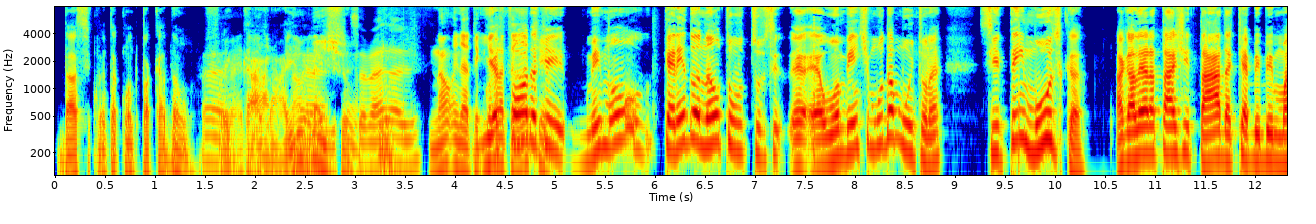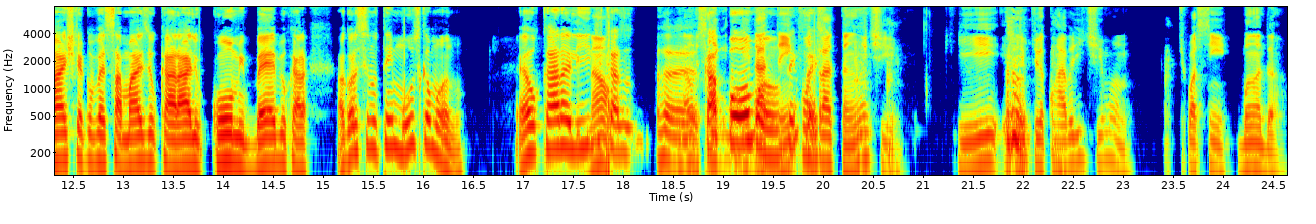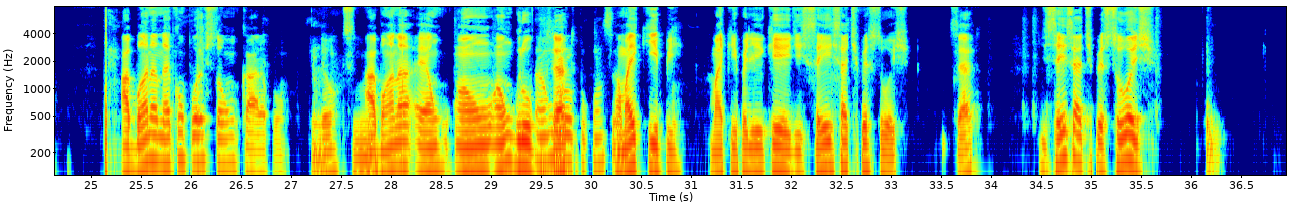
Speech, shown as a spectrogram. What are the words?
dá 50 conto pra cada um. É, Falei, verdade. caralho, Não, é bicho. Isso é verdade. Não, ainda tem E é foda que, meu irmão, querendo ou não, tu, tu- se- é, é, o ambiente muda muito, né? Se tem música, a galera tá agitada, quer beber mais, quer conversar mais, e o caralho come, bebe, o cara. Agora, se não tem música, mano, é o cara ali Não. de casa. É. Não, acabou, ainda mano, Tem, tem festa. contratante que ele fica com raiva de ti, mano. Tipo assim, banda. A banda não é composta só um cara, pô. Entendeu? Sim. A banda é um, é um, é um grupo, É um certo? grupo, É uma equipe. Uma equipe ali que de 6, 7 pessoas. Certo? De 6, 7 pessoas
